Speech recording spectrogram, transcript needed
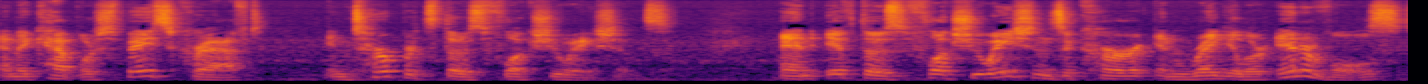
and the Kepler spacecraft interprets those fluctuations. And if those fluctuations occur in regular intervals,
